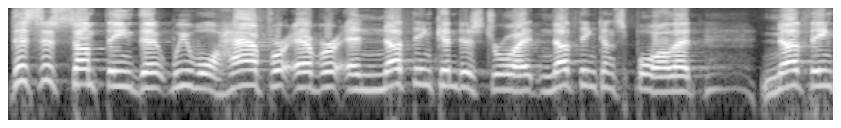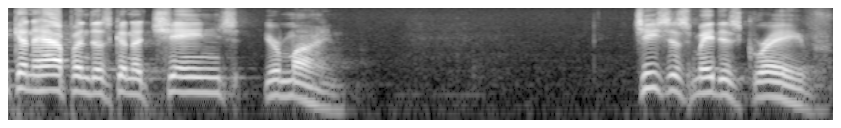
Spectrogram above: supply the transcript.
This is something that we will have forever, and nothing can destroy it, nothing can spoil it, nothing can happen that's going to change your mind. Jesus made his grave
